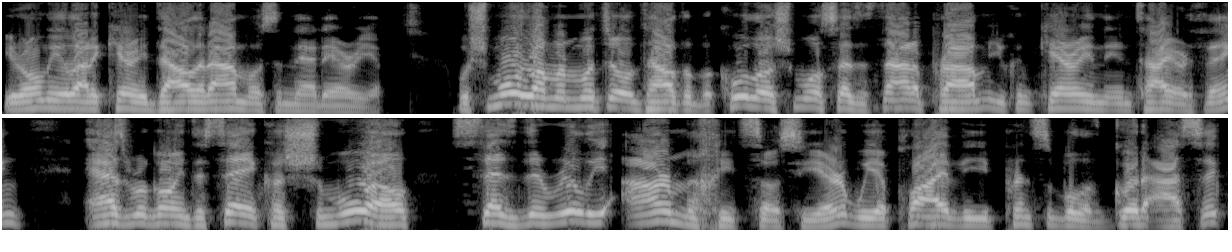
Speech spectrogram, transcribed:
you're only allowed to carry dalit amos in that area. Shmuel says it's not a problem. You can carry in the entire thing. As we're going to say, because Shmuel says there really are mechitzos here. We apply the principle of gud asik,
